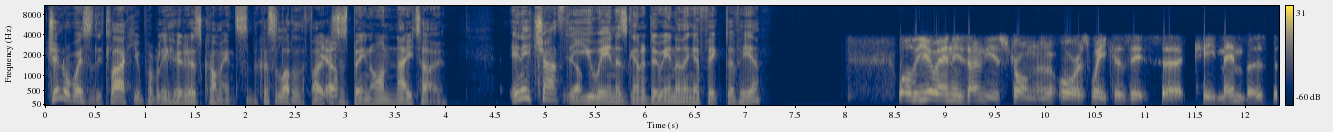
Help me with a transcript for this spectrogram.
General Wesley Clark, you probably heard his comments because a lot of the focus yeah. has been on NATO. Any chance the yep. UN is going to do anything effective here? Well, the UN is only as strong or as weak as its uh, key members, the,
